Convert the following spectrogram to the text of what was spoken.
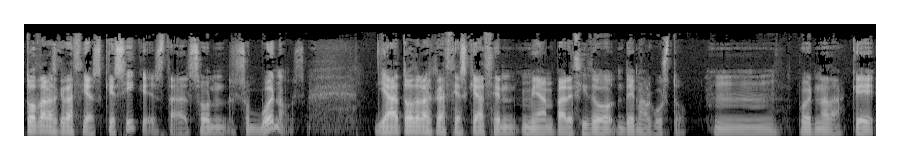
todas las gracias que sí, que está, son, son buenos. Ya todas las gracias que hacen me han parecido de mal gusto. Mm, pues nada, que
